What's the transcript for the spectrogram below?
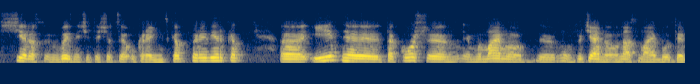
ще раз визначити, що це українська перевірка. Е, І е, також ми маємо, ну, звичайно, у нас має бути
